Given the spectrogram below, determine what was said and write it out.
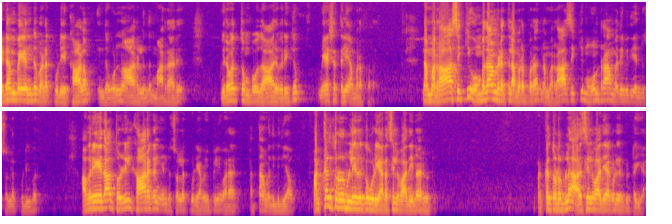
இடம்பெயர்ந்து வரக்கூடிய காலம் இந்த ஒன்று ஆறுலேருந்து மாறுறாரு. இருபத்தொம்போது ஆறு வரைக்கும் மேஷத்திலே அமரப்போகிறார் நம்ம ராசிக்கு ஒன்பதாம் இடத்தில் அமரப்போகிறார் நம்ம ராசிக்கு மூன்றாம் அதிபதி என்று சொல்லக்கூடியவர். அவரே தான் தொழில் காரகன் என்று சொல்லக்கூடிய அமைப்பிலையும் வரார். பத்தாம் அதிபதியாகும். மக்கள் தொடர்பில் இருக்கக்கூடிய அரசியல்வாதினா இருக்கட்டும். மக்கள் தொடர்பில் அரசியல்வாதியாக கூட இருக்கட்டும் ஐயா.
